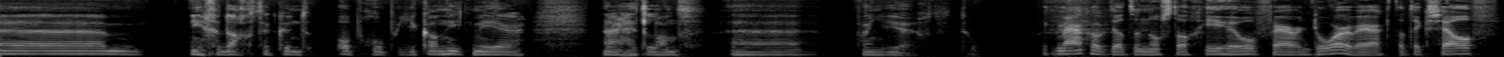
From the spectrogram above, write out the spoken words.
uh, in gedachten kunt oproepen. Je kan niet meer naar het land uh, van je jeugd toe. Ik merk ook dat de nostalgie heel ver doorwerkt. Dat ik zelf.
